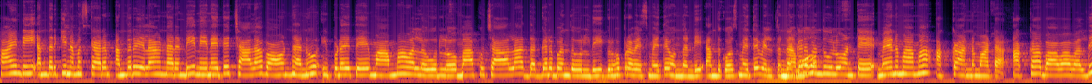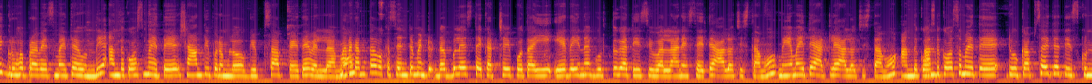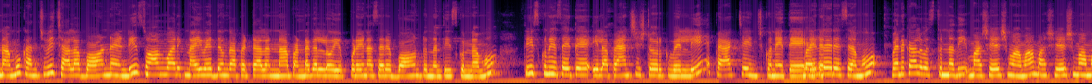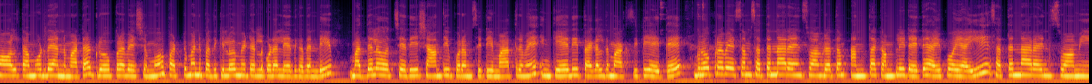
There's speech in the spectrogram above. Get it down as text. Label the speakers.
Speaker 1: Hi అండి అందరికీ నమస్కారం. అందరూ ఎలా ఉన్నారండి? నేనైతే చాలా బాగున్నాను. ఇప్పుడైతే మా అమ్మ వాళ్ళ ఊర్లో మాకు చాలా దగ్గర బంధువులది గృహప్రవేశం అయితే ఉందండి. అందుకోసం అయితే వెళ్తున్నాము. దగ్గర బంధువులు అంటే మేనమామ అక్క అన్నమాట. అక్క బావ వాళ్ళది గృహప్రవేశం అయితే ఉంది. అందుకోసం అయితే శాంతిపురంలో గిఫ్ట్ షాప్కి అయితే వెళ్ళాము. మనకంతా ఒక సెంటిమెంట్ డబ్బులు వేస్తే ఖర్చు అయిపోతాయి ఏదైనా గుర్తుగా తీసి ఇవ్వాలా అనేసి అయితే ఆలోచిస్తాము. మేమైతే అట్లే ఆలోచిస్తాము. అందుకో అందుకోసం అయితే టూ కప్స్ అయితే తీసుకున్నాము. కంచువి చాలా బాగున్నాయండి. స్వామివారికి నైవేద్యంగా పెట్టాలన్నా పండగల్లో ఎప్పుడైనా సరే బాగుంటుందని తీసుకున్నాము. తీసుకునేసి అయితే ఇలా ఫ్యాన్సీ స్టోర్కి వెళ్ళి ప్యాక్ చేయించుకుని అయితే బయలుదేరేసాము. వెనకాల వస్తున్నది మా శేషమామ. మా శేషమామ వాళ్ళ తమ్ముడిదే అన్నమాట. గృహప్రవేశము. పట్టుమని పది కిలోమీటర్లు కూడా లేదు కదండి. మధ్యలో వచ్చేది శాంతిపురం సిటీ మాత్రమే. ఇంకేది తగలదు మాకు సిటీ అయితే. గృహప్రవేశం సత్యనారాయణ స్వామి వ్రతం అంతా కంప్లీట్ అయితే అయిపోయాయి. సత్యనారాయణ స్వామి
